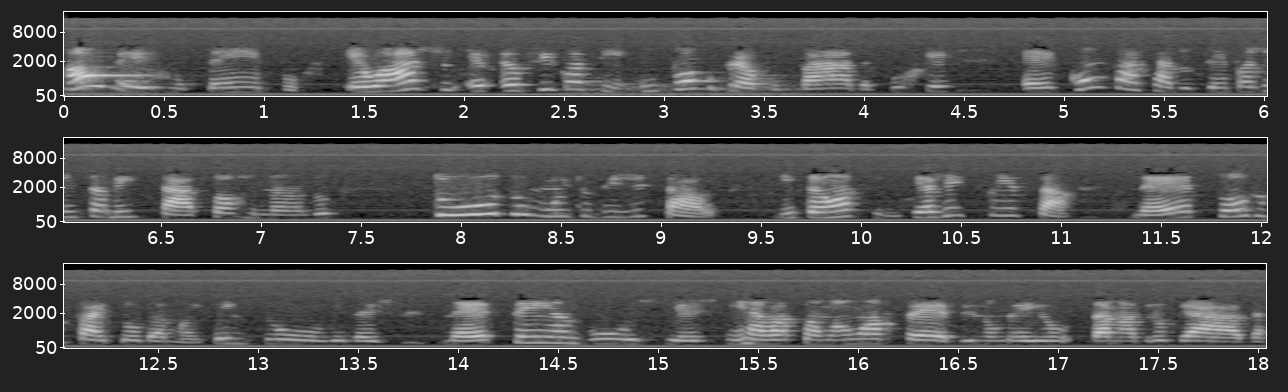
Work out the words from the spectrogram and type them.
Ao mesmo tempo, eu acho, eu, eu fico assim, um pouco preocupada, porque é, com o passar do tempo a gente também está tornando tudo muito digital. Então, assim, se a gente pensar né? Todo pai, toda mãe tem dúvidas, né? Tem angústias em relação a uma febre no meio da madrugada,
